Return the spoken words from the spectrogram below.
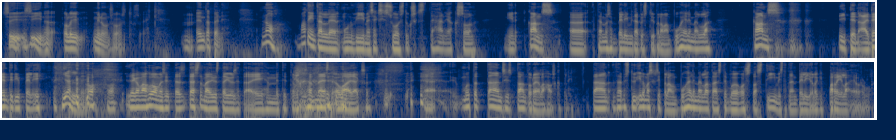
Si- siinä oli minun suositus ehkä. Mm. Entä Pene? No, mä otin tälleen mun viimeiseksi suositukseksi tähän jaksoon, niin kans ö, tämmöisen pelin, mitä pystyy pelaamaan puhelimella. Kans Hidden Identity-peli, Jälleen. Oh. Oho. joka mä huomasin, että tästä mä just tajusin, että ei hemmetti, että näistä oma jakso. Ä, mutta tää on siis tää on todella hauska peli. Tää, on, tää pystyy ilmaiseksi pelaamaan puhelimella, tai sitten voi ostaa Steamista tämän pelin jollakin parilla eurolla.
